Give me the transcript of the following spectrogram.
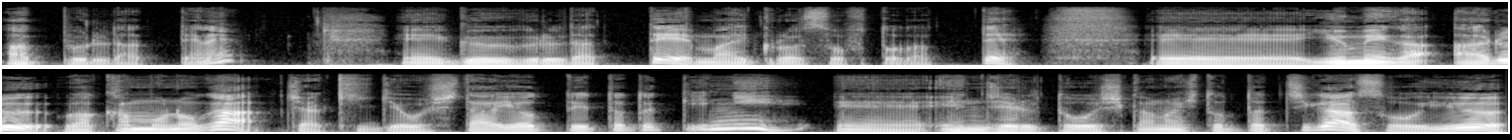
アップルだってね、えー、Google だって、マイクロソフトだって、えー、夢がある若者が、じゃあ起業したよって言った時に、えー、エンジェル投資家の人たちがそういう、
